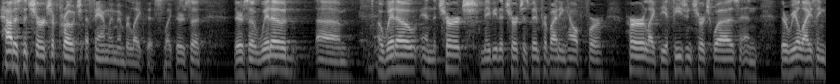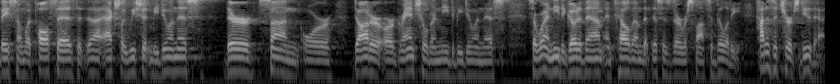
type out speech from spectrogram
how does the church approach a family member like this? Like there's a there's a widowed um, a widow in the church. Maybe the church has been providing help for her, like the Ephesian church was, and they're realizing based on what Paul says that uh, actually we shouldn't be doing this. Their son or daughter or grandchildren need to be doing this. So we're going to need to go to them and tell them that this is their responsibility. How does a church do that?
